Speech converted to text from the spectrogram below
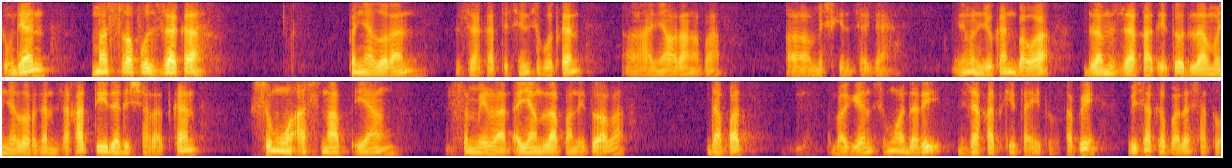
Kemudian masrafuz zakah. Penyaluran zakat di sini disebutkan e, hanya orang apa? E, miskin saja. Ini menunjukkan bahwa dalam zakat itu dalam menyalurkan zakat tidak disyaratkan semua asnaf yang sembilan eh, yang delapan itu apa dapat bagian semua dari zakat kita itu tapi bisa kepada satu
